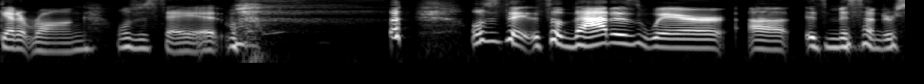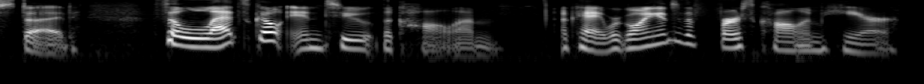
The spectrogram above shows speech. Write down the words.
get it wrong. We'll just say it. we'll just say it. So that is where uh, it's misunderstood. So let's go into the column. Okay, we're going into the first column here,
